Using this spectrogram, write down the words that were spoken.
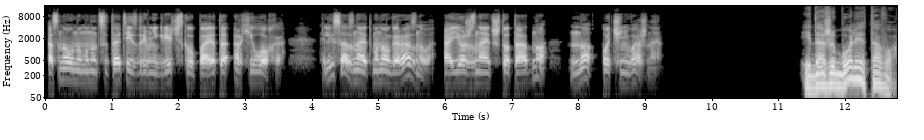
основанному на цитате из древнегреческого поэта Архилоха. Лиса знает много разного, а еж знает что-то одно, но очень важное. И даже более того,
